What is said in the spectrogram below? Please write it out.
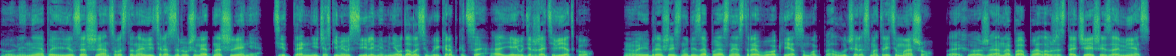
У меня появился шанс восстановить разрушенные отношения. Титаническими усилиями мне удалось выкарабкаться, а ей удержать ветку. Выбравшись на безопасный островок, я смог получше рассмотреть Машу. Похоже, она попала в жесточайший замес.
